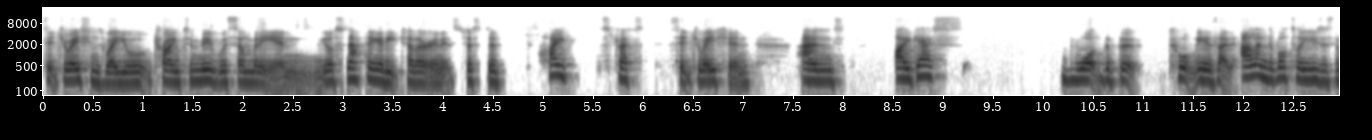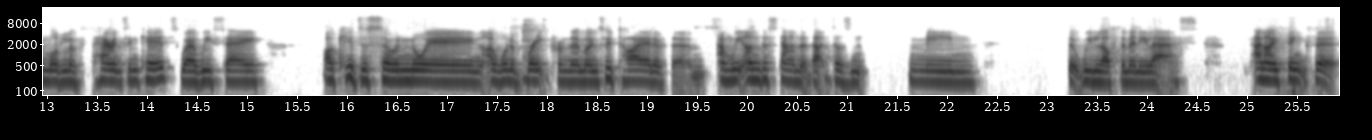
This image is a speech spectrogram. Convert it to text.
situations where you're trying to move with somebody and you're snapping at each other, and it's just a high stress situation. And I guess what the book taught me is like Alain de Botton uses the model of parents and kids, where we say, our kids are so annoying. I want to break from them. I'm so tired of them. And we understand that that doesn't mean that we love them any less. And I think that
